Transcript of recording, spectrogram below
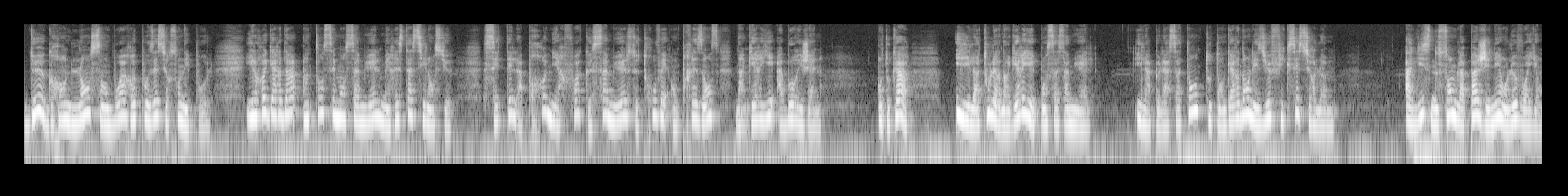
Deux grandes lances en bois reposaient sur son épaule. Il regarda intensément Samuel mais resta silencieux. C'était la première fois que Samuel se trouvait en présence d'un guerrier aborigène. En tout cas, il a tout l'air d'un guerrier, pensa Samuel. Il appela sa tante tout en gardant les yeux fixés sur l'homme. Alice ne sembla pas gênée en le voyant.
